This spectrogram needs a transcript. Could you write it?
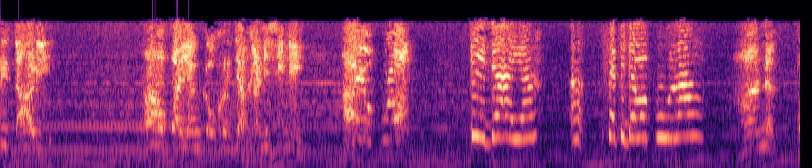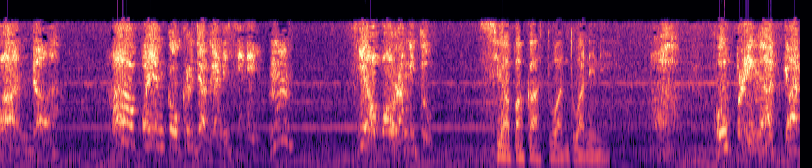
Tali-tali. Apa yang kau kerjakan di sini? Ayo pulang. Tidak, Ayah. Ah, saya tidak mau pulang. Anak panda. Apa yang kau kerjakan di sini? Hmm? Siapa orang itu? Siapakah tuan-tuan ini? Ah, Kau peringatkan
